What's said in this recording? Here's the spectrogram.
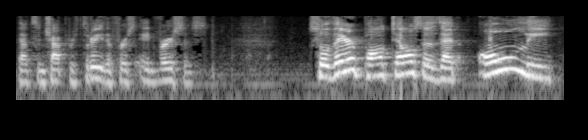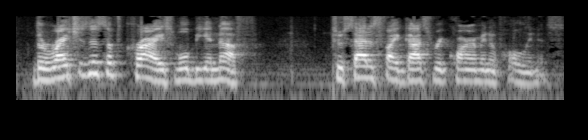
That's in chapter 3, the first eight verses. So there, Paul tells us that only the righteousness of Christ will be enough to satisfy God's requirement of holiness.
